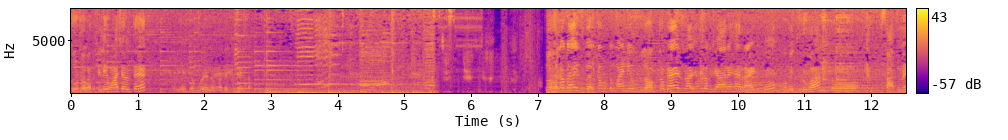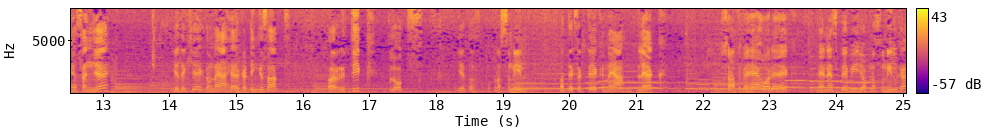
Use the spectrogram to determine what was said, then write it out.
शूट होगा तो चलिए वहाँ चलते हैं। और ये जमुरे लोग को देखते हैं। तो hello guys welcome to my new blog तो गाइज़ आज हम लोग जा रहे हैं राइड पे, वो भी ध्रुवा। तो साथ में है संजय। ये देखिए, एकदम नया हेयर कटिंग के साथ। और ऋतिक ब्लॉग्स ये तो अपना सुनील। और देख सकते हैं एक नया ब्लैक साथ में है, और एक एन एस बेबी जो अपना सुनील का।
